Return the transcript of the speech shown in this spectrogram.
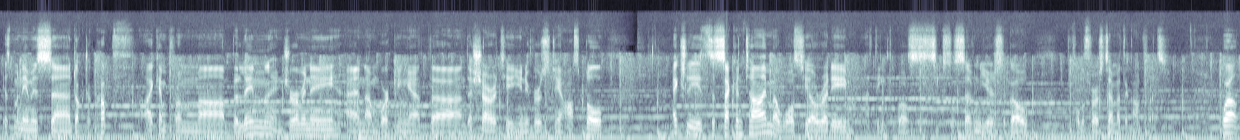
Yes, my name is uh, Dr. Kopf. I come from uh, Berlin in Germany and I'm working at the, the Charité University Hospital. Actually, it's the second time. I was here already, I think it was six or seven years ago, for the first time at the conference. Well,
